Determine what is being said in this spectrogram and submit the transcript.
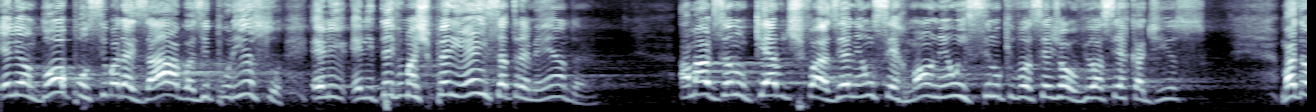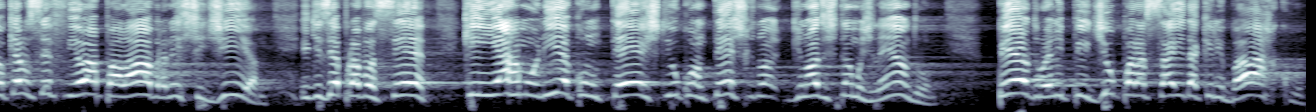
ele andou por cima das águas e por isso ele, ele teve uma experiência tremenda. Amados, eu não quero desfazer nenhum sermão, nenhum ensino que você já ouviu acerca disso. Mas eu quero ser fiel à palavra neste dia e dizer para você que, em harmonia com o texto e o contexto que nós, estamos lendo, Pedro, ele pediu para sair daquele barco,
